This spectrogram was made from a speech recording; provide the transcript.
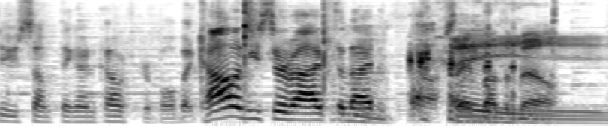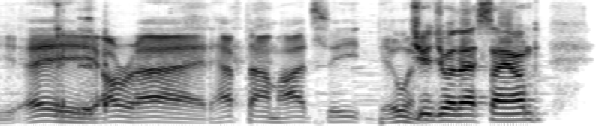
do something uncomfortable. But Colin, you survived tonight. Mm. Hey, the bell. hey, all right. Halftime hot seat doing Did you enjoy that sound?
